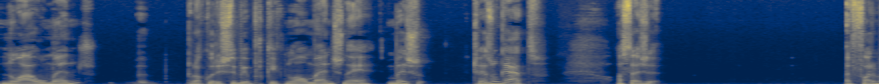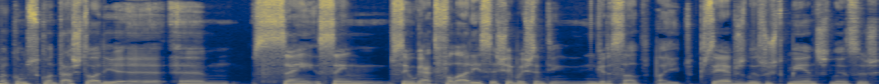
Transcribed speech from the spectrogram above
não há humanos, procuras saber porque é que não há humanos, né? Mas tu és um gato. Ou seja, forma como se conta a história uh, uh, sem, sem, sem o gato falar isso achei bastante engraçado. Pá, e tu percebes, lês os documentos, lês os,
